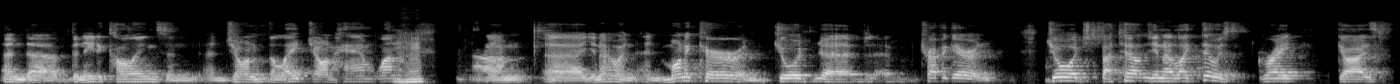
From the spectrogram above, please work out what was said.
and uh, Benita Collings and and John, the late John Hamblin, um, uh, you know, and and Monica and George uh, Trapaga and George Spartel, you know, like there was great guys,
